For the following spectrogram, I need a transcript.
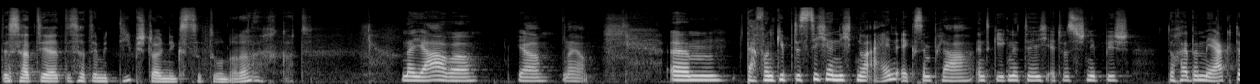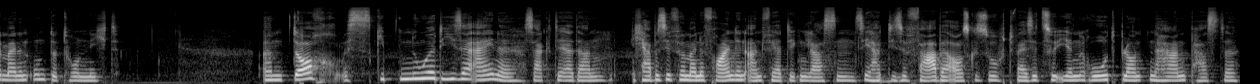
Das, hat ja, das hat ja mit Diebstahl nichts zu tun, oder? Ach Gott. Naja, aber ja, naja. Ähm, davon gibt es sicher nicht nur ein Exemplar, entgegnete ich etwas schnippisch, doch er bemerkte meinen Unterton nicht. Ähm, doch, es gibt nur diese eine, sagte er dann. Ich habe sie für meine Freundin anfertigen lassen. Sie hat diese Farbe ausgesucht, weil sie zu ihren rotblonden Haaren passte.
